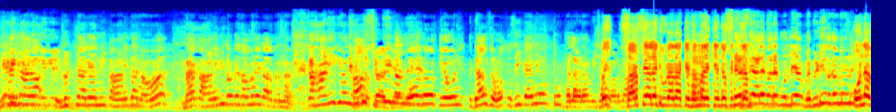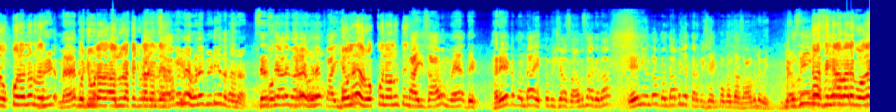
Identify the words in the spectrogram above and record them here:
ਕਿਹੜੀ ਕਹਾਣੀ ਲਿਖੀ? ਲੁੱਚਾ ਗਿਆਨੀ ਕਹਾਣੀ ਦਾ ਨਾਮ ਆ ਮੈਂ ਕਹਾਣੀ ਵੀ ਤੁਹਾਡੇ ਸਾਹਮਣੇ ਕਰ ਦਿੰਦਾ। ਕਹਾਣੀ ਕਿਉਂ ਨਹੀਂ ਤੂੰ ਸਿੱਧੀ ਗੱਲ ਹੈ। ਉਦੋਂ ਕਿਉਂ ਨਹੀਂ? ਗੱਲ ਸੁਣੋ ਤੁਸੀਂ ਕਹਿੰਦੇ ਹੋ ਤੂੰ ਫਲਾਣਾ ਵਿਸ਼ਾ ਬਈ ਫੜਦਾ ਸਰਫੇ ਵਾਲੇ ਜੂੜਾ ਰੱਖ ਕੇ ਫਿਲਮਾਂ ਦੇਖੀ ਜਾਂਦੇ ਉਹ ਸਿਰ ਫਿਕਰ ਦੇ ਵਾਲੇ ਬਾਰੇ ਬੋਲਿਆ। ਮੈਂ ਵੀਡੀਓ ਦਿਖਾਵਾਂ ਉਹਨਾਂ ਰੋਕੋ ਨਾ ਉਹਨਾਂ ਨੂੰ ਫਿਰ। ਮੈਂ ਉਹ ਜੂੜਾ ਆਲੂ ਰੱਖ ਕੇ ਜੂੜਾ ਕਰਦੇ ਸਾਹਿਬ ਮੈਂ ਹੁਣੇ ਵੀਡੀਓ ਦਿਖਾਉਣਾ। ਸਿਰ ਦੇ ਵਾਲੇ ਬਾਰੇ ਹੁਣੇ ਪਾਈ ਆ। ਬੋਲਣੇ ਰੋਕੋ ਨਾ ਉਹਨੂੰ ਤੁਸੀਂ। ਭਾਈ ਸਾਹਿਬ ਮੈਂ ਦੇਖ ਹਰੇਕ ਬੰਦਾ ਇੱਕ ਵਿਸ਼ਾ ਸਾਂਭ ਸਕਦਾ ਇਹ ਨਹੀਂ ਹੁੰਦਾ ਬੰਦਾ 75 ਵਿਸ਼ੇ ਇੱਕੋ ਬੰਦਾ ਸਾਂਭ ਲਵੇ। ਤੁਸੀਂ ਤੋ ਸਿੰਗਰਾਂ ਬਾਰੇ ਬੋਲਦੇ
